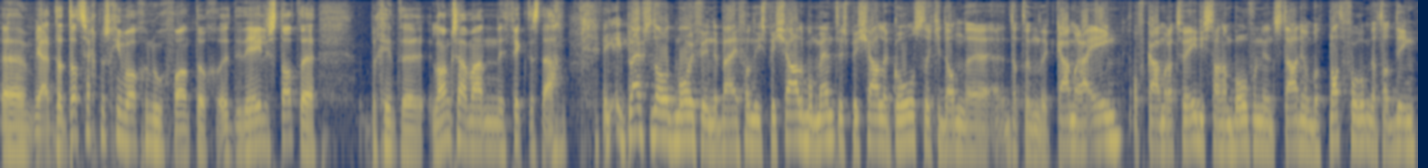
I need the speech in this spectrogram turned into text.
Um, ja, dat, dat zegt misschien wel genoeg van toch. De, hele stad uh, begint er langzaam aan in de fik te staan. Ik, ik blijf het altijd mooi vinden bij van die speciale momenten, speciale goals. Dat je dan, uh, dat een camera 1 of camera 2, die staan dan boven in het stadion op het platform. Dat dat ding,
